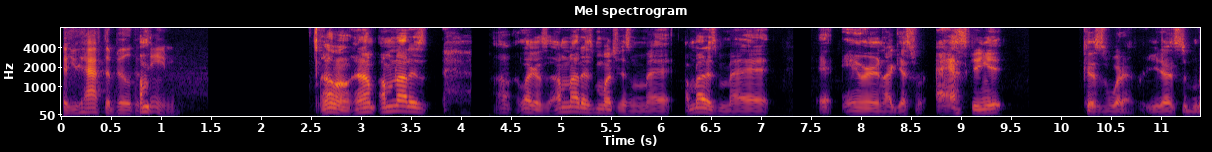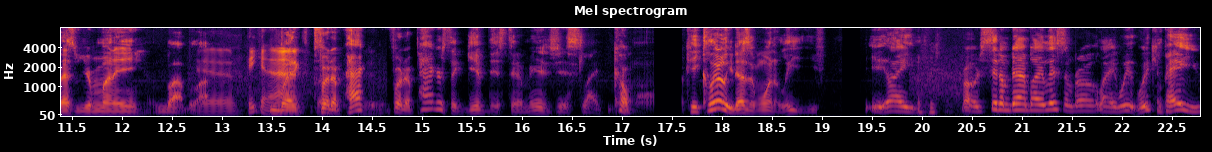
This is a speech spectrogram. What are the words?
Because you have to build the I'm- team. I don't know. I'm, I'm not as like I said, I'm not as much as mad. I'm not as mad at Aaron, I guess, for asking it because whatever. You that's that's your money. Blah blah. Yeah, he can but ask, for the pack for the Packers to give this to him, it's just like, come on. He clearly doesn't want to leave. He, like, bro, just sit him down. and be Like, listen, bro. Like, we, we can pay you,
